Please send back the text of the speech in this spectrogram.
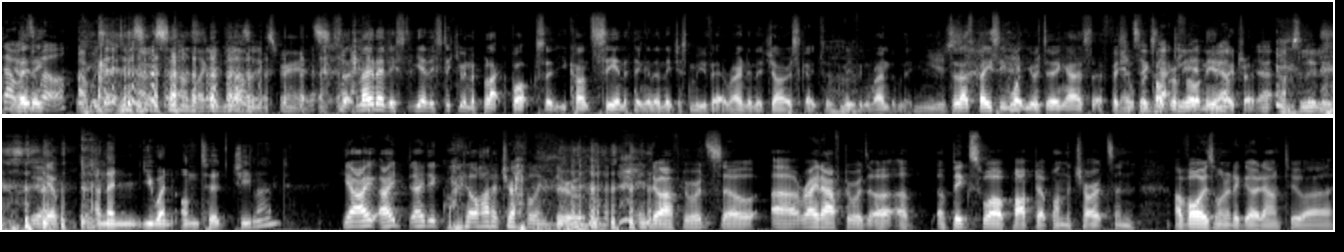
That yeah. was they- Will. That was it. Doesn't sound like a pleasant experience. So, no, no, they st- yeah they stick you in a black box so that you can't see anything, and then they just move it around in a gyroscope so it's uh-huh. moving randomly. And you just- So that's basically what you were doing as official photographer exactly on the yeah, Indo trip. Yeah, absolutely. Yeah. Yep. And then you went on to G-Land? Yeah, I, I, I did quite a lot of traveling through Indo afterwards. So uh, right afterwards, a, a, a big swell popped up on the charts, and I've always wanted to go down to uh,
